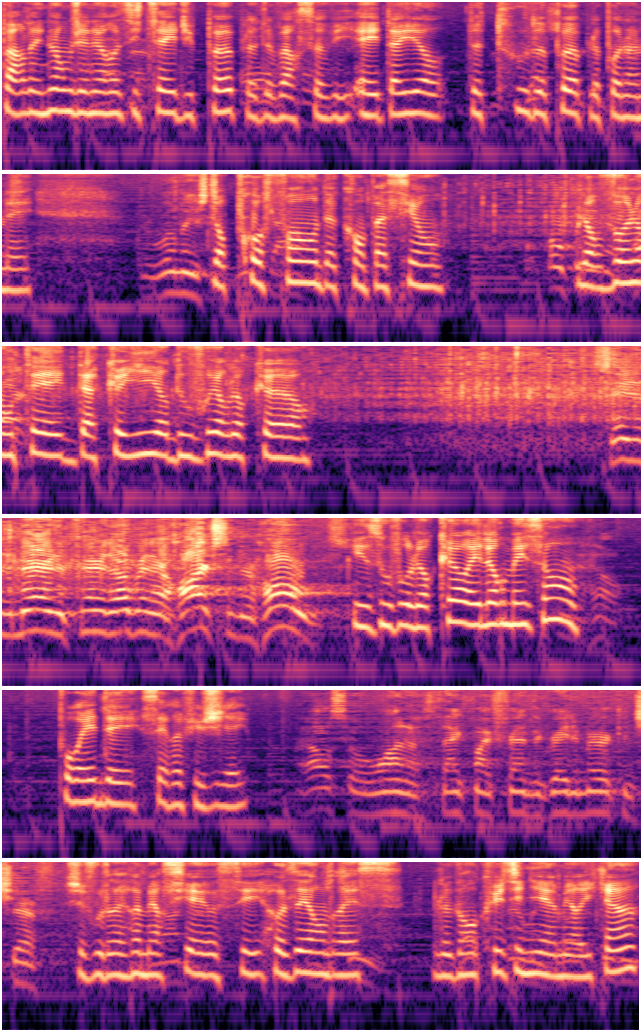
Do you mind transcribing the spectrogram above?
par l'énorme générosité du peuple de Varsovie et d'ailleurs de tout le peuple polonais, leur profonde compassion, leur volonté d'accueillir, d'ouvrir leur cœur. Ils ouvrent leur cœur et leur maison pour aider ces réfugiés. Je voudrais remercier aussi José Andrés, le grand cuisinier américain,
